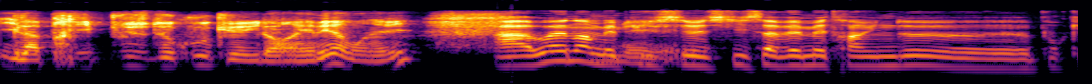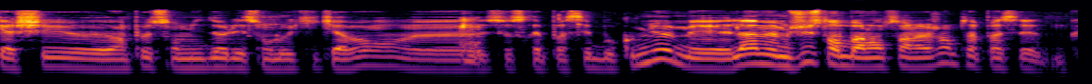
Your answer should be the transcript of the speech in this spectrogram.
il a pris plus de coups qu'il aurait aimé, à mon avis. Ah ouais, non, mais, Mais- puis si- s'il savait mettre un 1-2 euh, pour cacher euh, un peu son middle et son low kick avant, euh, Mm. ce serait passé beaucoup mieux. Mais là, même juste en balançant la jambe, ça passait. Donc.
